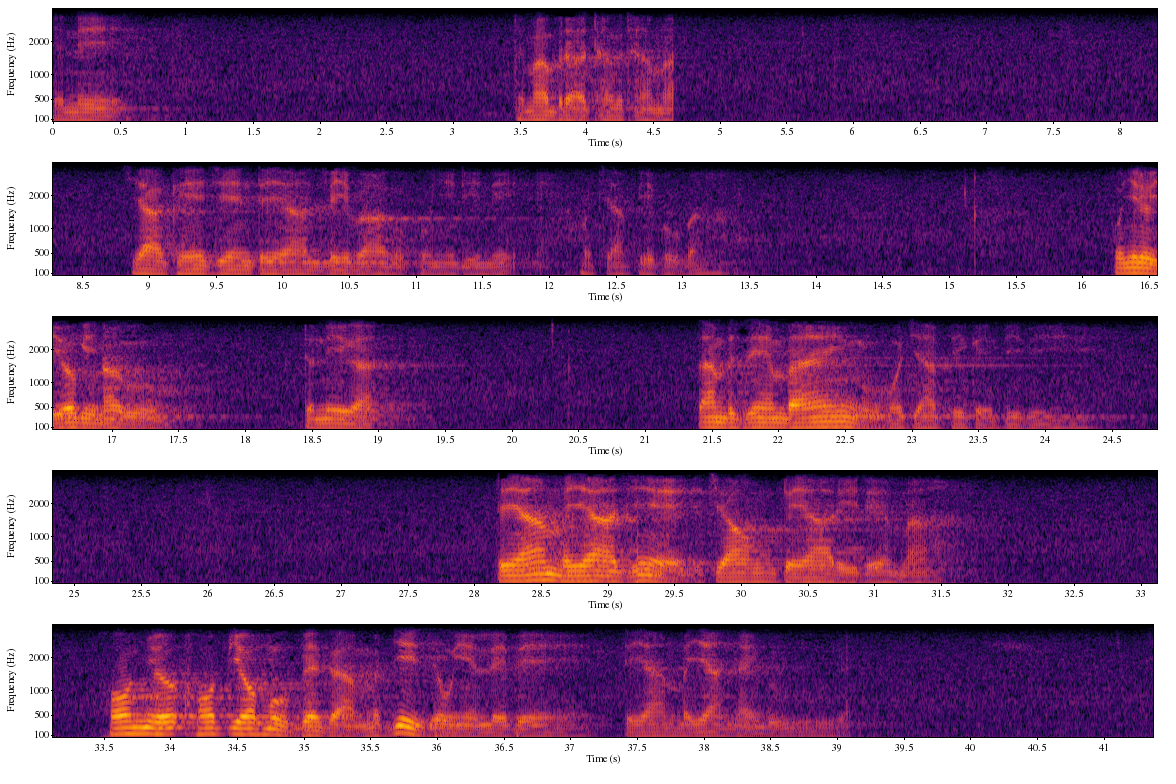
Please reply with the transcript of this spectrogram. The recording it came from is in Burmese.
ယနေ့ဓမ္မပဒထာကထာမှာရခဲ့ခြင်းတရား၄ပါးကိုဘုန်းကြီးဒီနေ့ဟောကြားပေးဖို့ပါဘုန်းကြီးတို့ယောဂီများကိုဒီနေ့ကသံပဇင်ပိုင်းကိုဟောကြားပေးခဲ့ပြီးပြီ တရားမရခြင်းရဲ့အကြောင်းတရားတွေထဲမှာဟောမျိုးဟောပြောမှုဘက်ကမပြည့်စုံရင်လည်းပဲတရားမရနိုင်ဘူးတဲ့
